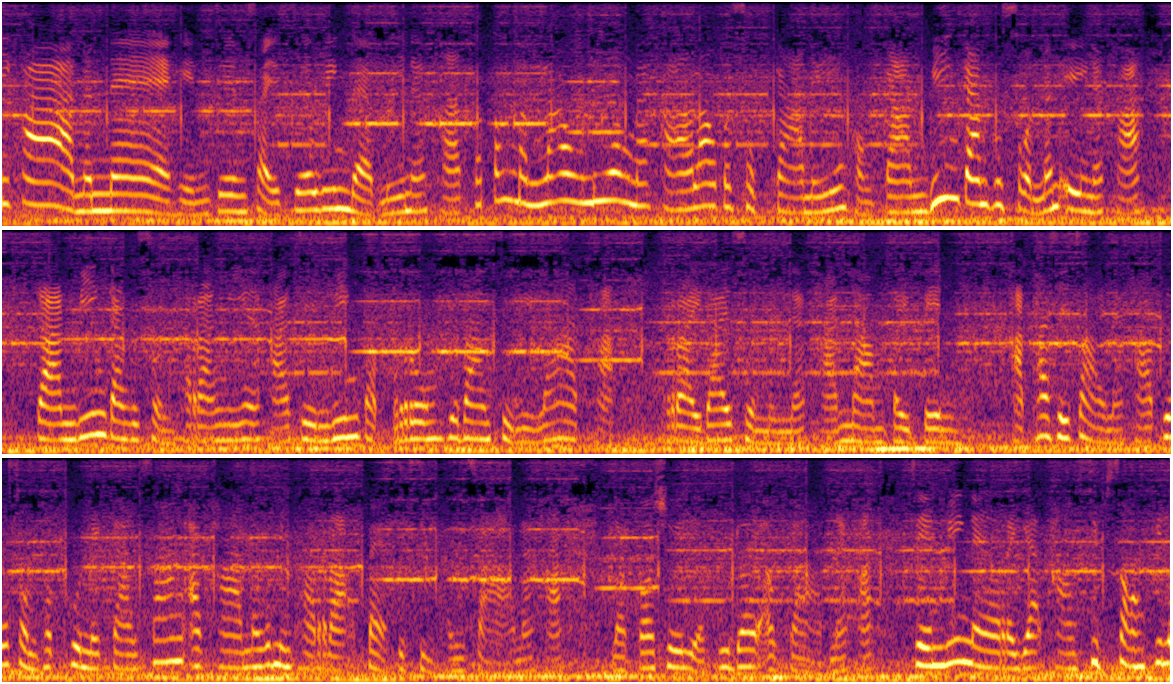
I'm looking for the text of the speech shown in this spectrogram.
ดีค่ะนันแน่เห็นเจนใส่เสื้อวิ่งแบบนี้นะคะ ก็ต้องมาเล่าเรื่องนะคะเล่าประสบการณ์ในเรื่องของการวิ่งการกุศลนั่นเองนะคะ การวิ่งการกุศลครั้งนี้นะคะ เจนวิ่งกับโรงพยาบาลศิริราชค่ะ รายได้ส่วนหนึ่งนะคะนำไปเป็น หักค่าใช้จ่ายนะคะ เพื่อสมทบทุนในการสร้างอาคารนวมินทระ 84พรรษานะคะ แล้วก็ช่วยเหลือผู้ด้อยโอกาสนะคะ เจนวิ่งในระยะทาง 12 กิโล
